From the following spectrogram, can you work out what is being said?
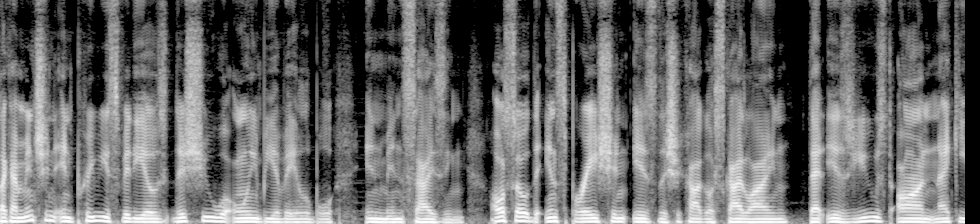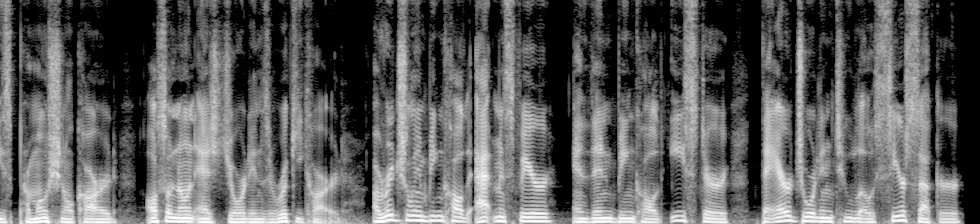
like I mentioned in previous videos, this shoe will only be available in men's sizing. Also, the inspiration is the Chicago skyline that is used on Nike's promotional card, also known as Jordan's rookie card. Originally being called Atmosphere and then being called Easter, the Air Jordan 2 Low Seersucker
